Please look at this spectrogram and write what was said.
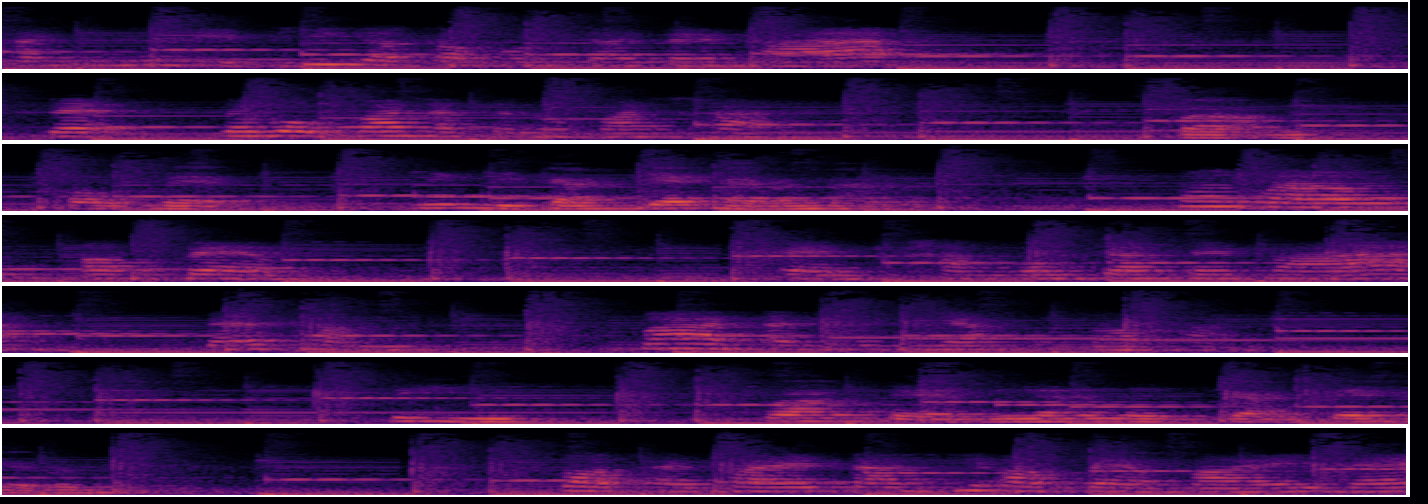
ทางอินเทอร์เน็ตที่เกี่ยวกับวงจรไฟฟ้า และระบบบ้านอัตโนมัติค่ะ สามออกแบบวิธีการแก้ไขปัญหา พวกเราออกแบบแผนผังวงจรไฟฟ้า และผังบ้านอัจฉริยะของเราค่ะ สี่วางแผนและดำเนินการแก้ไขปัญหา ต่อสายไฟตามที่ออกแบบไว้ และ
